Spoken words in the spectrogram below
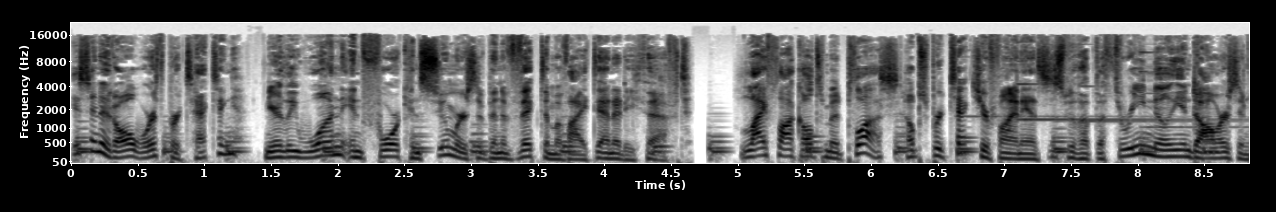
Isn't it all worth protecting? Nearly one in four consumers have been a victim of identity theft. Lifelock Ultimate Plus helps protect your finances with up to $3 million in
